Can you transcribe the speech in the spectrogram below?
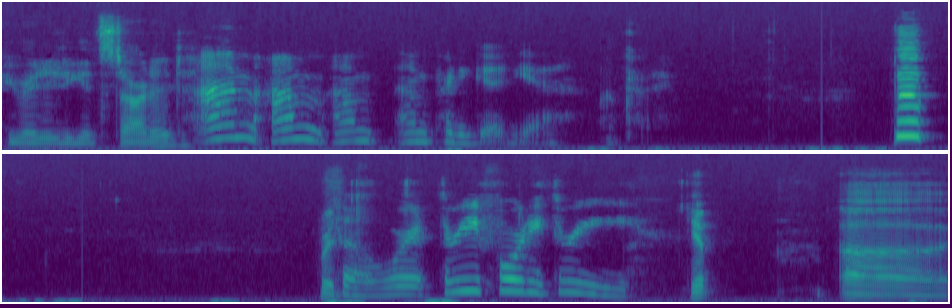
you ready to get started? I'm I'm I'm I'm pretty good. Yeah. Okay. Boop. So we're at 343. Uh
